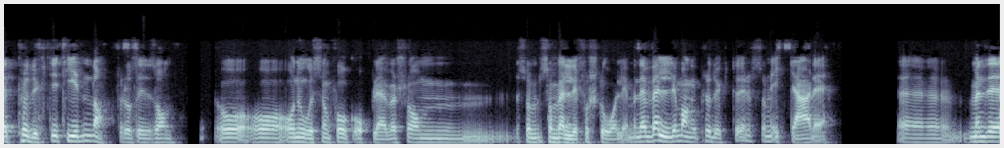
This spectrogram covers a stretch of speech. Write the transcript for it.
et, produkt i tiden, da, for å si det sånn. Og, noe som folk opplever som, som, som veldig forståelig. Men det er veldig mange produkter som ikke er det. Eh, men det,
